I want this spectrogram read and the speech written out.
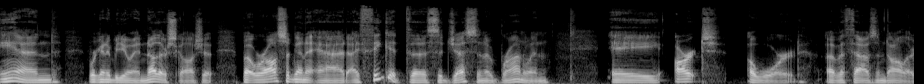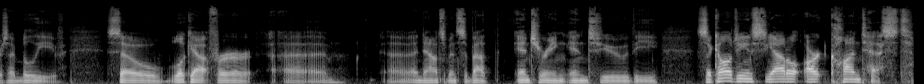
and we're going to be doing another scholarship but we're also going to add i think at the suggestion of bronwyn a art award of $1000 i believe. So look out for uh, uh, announcements about entering into the psychology in seattle art contest.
